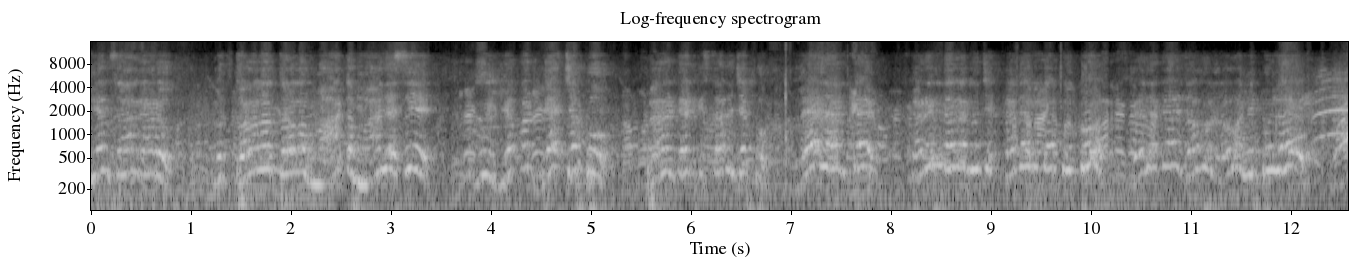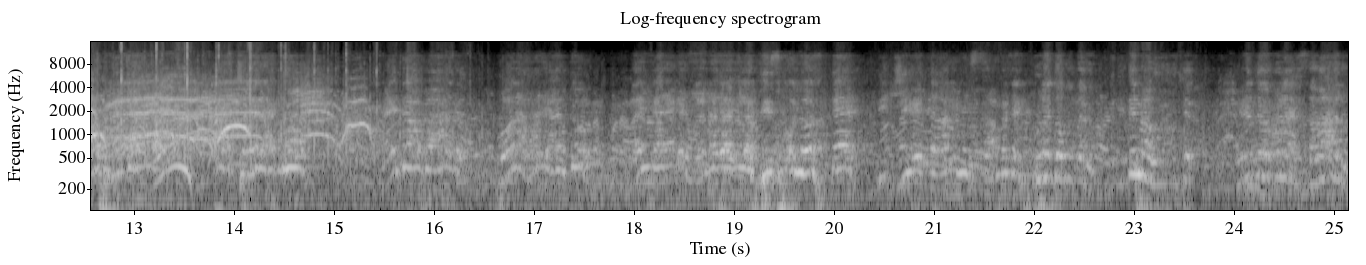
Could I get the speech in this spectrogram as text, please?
సీఎం సార్ గారు నువ్వు త్వరలో త్వరలో మాట మానేసి నువ్వు ఎప్పటి డేట్ చెప్పు కరెంట్ డేట్ ఇస్తానని చెప్పు. లేదంటే కరీంనగర్ నుంచి కదం తప్పుతూ వెళ్ళకే డబ్బులు రవ్వ నిప్పులే. హైదరాబాద్ పోలహరి అంటూ భయంకరంగా జనగణలో తీసుకొని వస్తే నీ జీవితాన్ని సమాజం కూలదొక్కుతారు ఇది నా ఉద్దే- నిరుద్యోగుల సవాలు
